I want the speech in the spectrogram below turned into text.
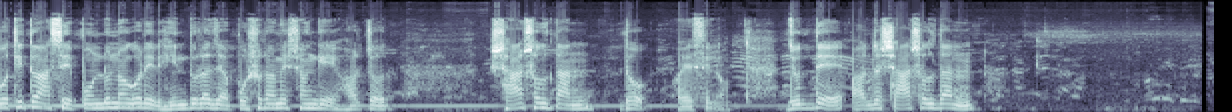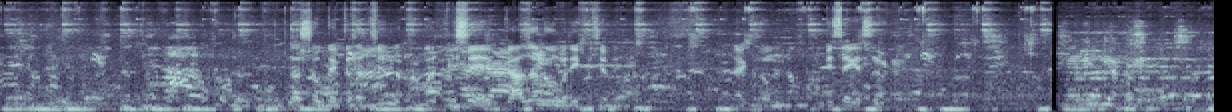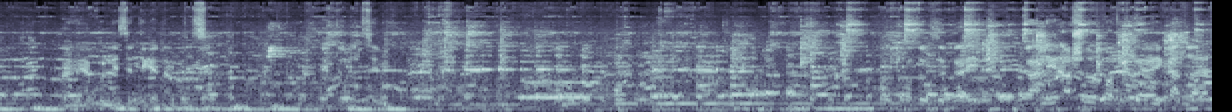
কথিত আছে পণ্ডুনগরের হিন্দু রাজা পরশুরামের সঙ্গে হজরত শাহ সুলতান হয়েছিল। যুদ্ধে হজরত শাহ সুলতান দর্শক দেখতে পাচ্ছেন আমার পিছে গাজা নগরী হিসেবে একদম পিছে গেছে। আমি এখন নিচের দিকে নামতেছি। দেখতে জায়গায় গানের আসর গাজার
